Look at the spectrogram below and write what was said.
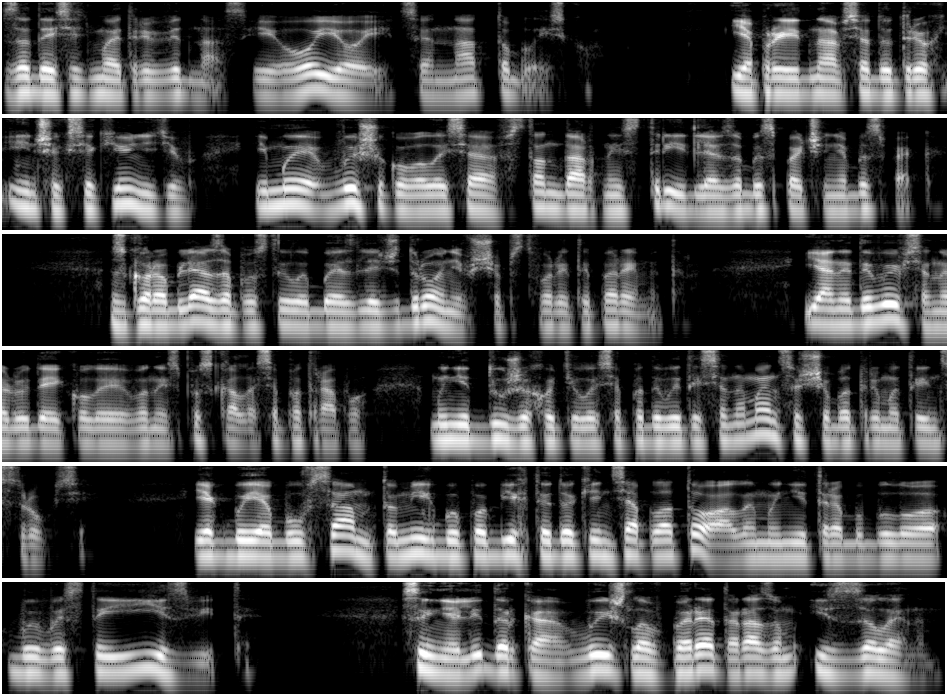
за 10 метрів від нас, і ой-ой, це надто близько. Я приєднався до трьох інших секюнітів, і ми вишикувалися в стандартний стрій для забезпечення безпеки. З корабля запустили безліч дронів, щоб створити периметр. Я не дивився на людей, коли вони спускалися по трапу. Мені дуже хотілося подивитися на Менсу, щоб отримати інструкції. Якби я був сам, то міг би побігти до кінця плато, але мені треба було вивести її звідти. Синя лідерка вийшла вперед разом із зеленим.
